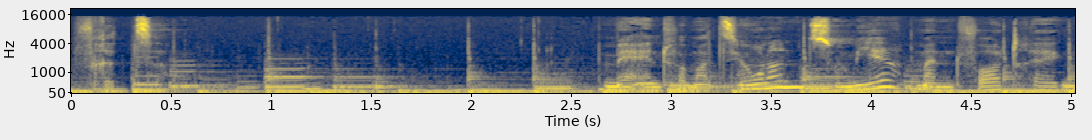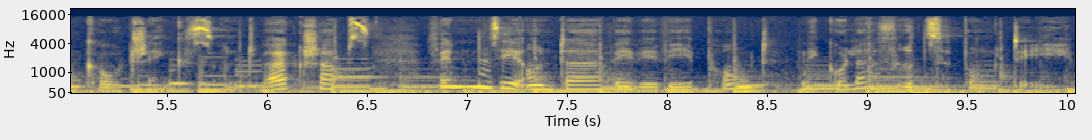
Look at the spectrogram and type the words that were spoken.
Fritze. Mehr Informationen zu mir, meinen Vorträgen, Coachings und Workshops finden Sie unter www.nicolafritze.de.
